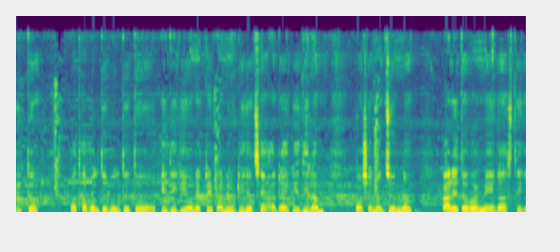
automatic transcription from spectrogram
এই তো। কথা বলতে বলতে তো এদিকে অনেকটাই পানি উঠে গেছে, আর ঢাকিয়ে দিলাম কষানোর জন্য। আর এই তো আমার মেয়ে গাছ থেকে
